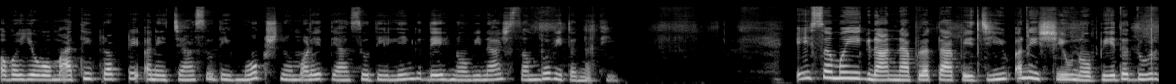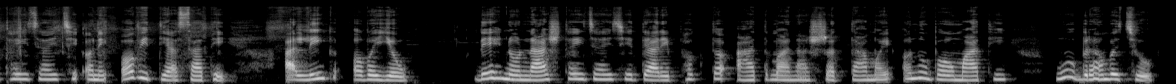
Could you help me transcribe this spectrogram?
અવયવોમાંથી પ્રગટે અને જ્યાં સુધી મોક્ષ ન મળે, ત્યાં સુધી લિંગ દેહનો વિનાશ સંભવિત નથી. એ સમયે જ્ઞાનના પ્રતાપે જીવ અને શિવનો ભેદ દૂર થઈ જાય છે અને અવિદ્યા સાથે આ લિંગ અવયવ દેહનો નાશ થઈ જાય છે, ત્યારે ફક્ત આત્માના શ્રદ્ધામય અનુભવમાંથી હું બ્રહ્મ છું.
